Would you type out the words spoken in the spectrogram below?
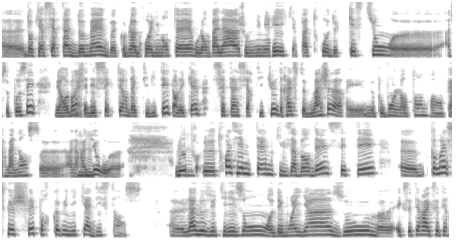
Euh, donc il y a certains domaines bah, comme l'agroalimentaire ou l'emballage ou le numérique, il n'y a pas trop de questions euh, à se poser. Mais en revanche, il y a des secteurs d'activité dans lesquels cette incertitude reste majeure et nous pouvons l'entendre en permanence euh, à la mhm. radio. Le, mhm. le, troisième thème qu'ils abordaient, c'était comment est-ce que je fais pour communiquer à distance? Là, nous utilisons des moyens, Zoom, etc., etc.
